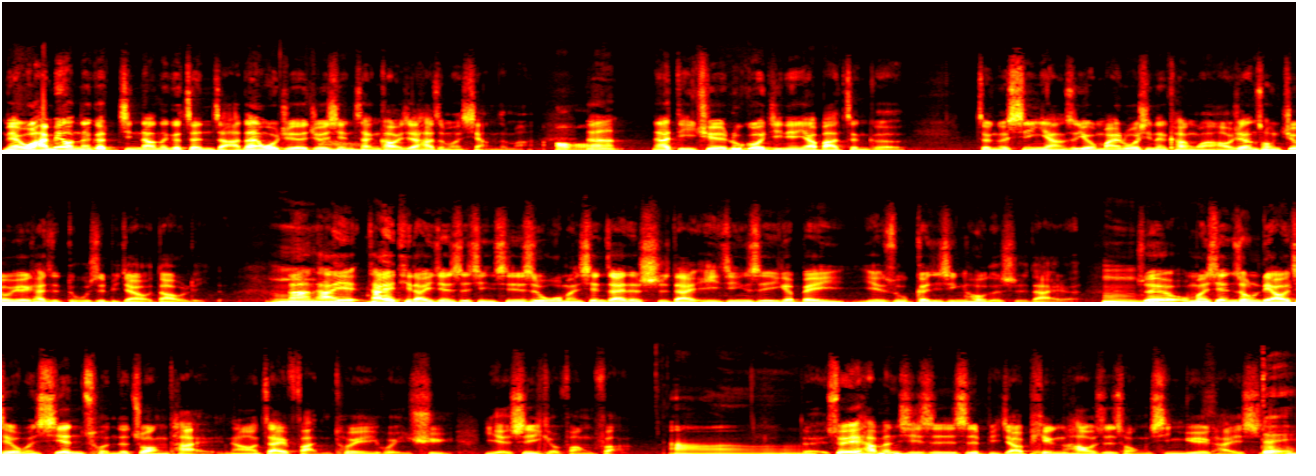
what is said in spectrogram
没有，我还没有那个进到那个挣扎，但是我觉得就先参考一下他怎么想的嘛。哦，那那的确，如果你今天要把整个整个信仰是有脉络性的看完，好像从旧约开始读是比较有道理的。嗯、那他也他也提到一件事情，其实是我们现在的时代已经是一个被耶稣更新后的时代了。嗯，所以我们先从了解我们现存的状态，然后再反推回去，也是一个方法啊。对，所以他们其实是比较偏好是从新约开始。对，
